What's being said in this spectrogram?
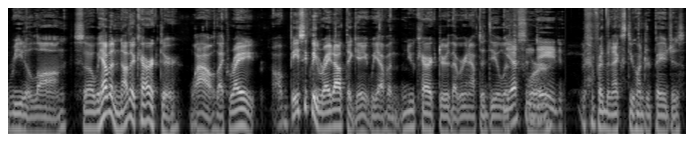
read along. So we have another character. Wow, like right basically right out the gate we have a new character that we're going to have to deal with yes, for indeed. for the next 200 pages.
